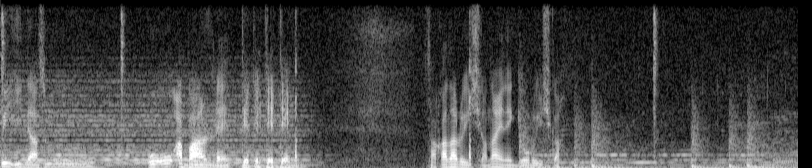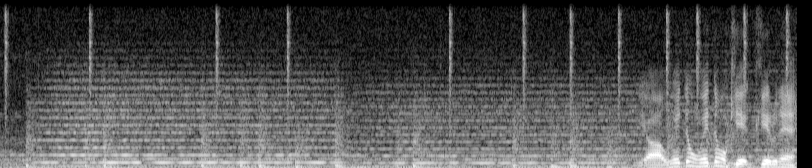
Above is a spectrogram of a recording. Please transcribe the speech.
ヴィーナス大暴れてててでん。魚類しかないね魚類しか。いやー植えても植えても消え消えるね。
